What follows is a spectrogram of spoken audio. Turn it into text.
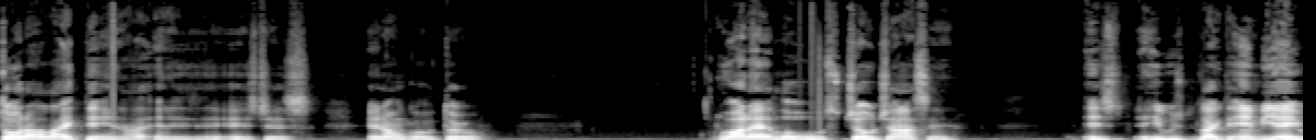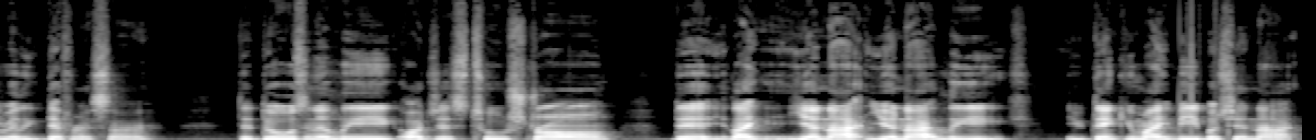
thought I liked it and I, and it, it's just it don't go through. While that loads, Joe Johnson is he was like the NBA really different, son. The dudes in the league are just too strong that like you're not you're not league. You think you might be, but you're not.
